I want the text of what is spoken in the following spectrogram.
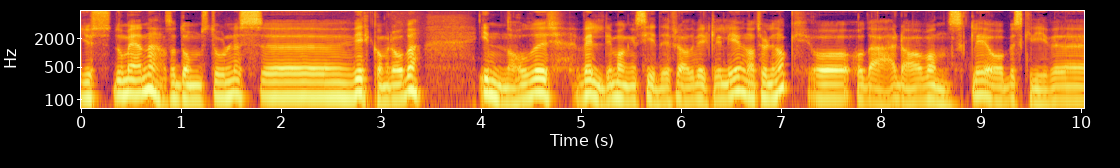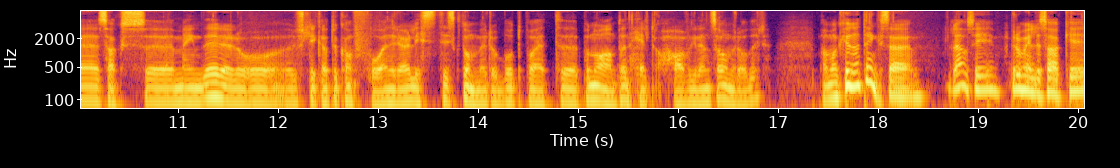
jusdomenet, altså domstolenes øh, virkeområde, inneholder veldig mange sider fra det virkelige liv, naturlig nok. Og, og det er da vanskelig å beskrive saksmengder eller, slik at du kan få en realistisk dommerrobot på, et, på noe annet enn helt avgrensa områder. Men man kunne tenke seg, la oss si, promillesaker,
